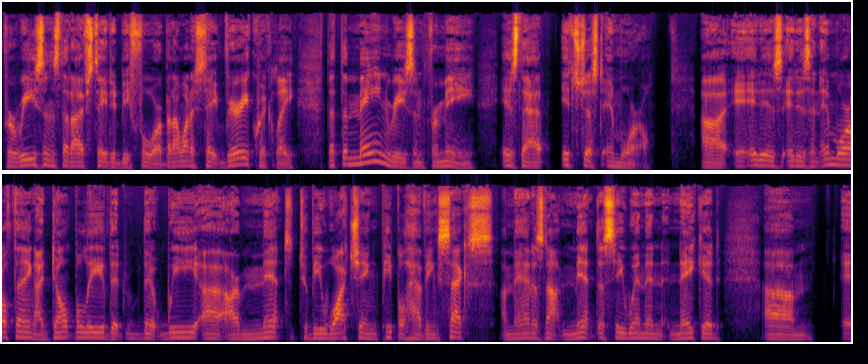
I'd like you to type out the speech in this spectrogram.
for reasons that I've stated before. But I want to state very quickly that the main reason for me is that it's just immoral. Uh, it is it is an immoral thing. I don't believe that that we uh, are meant to be watching people having sex. A man is not meant to see women naked. Um, Uh,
